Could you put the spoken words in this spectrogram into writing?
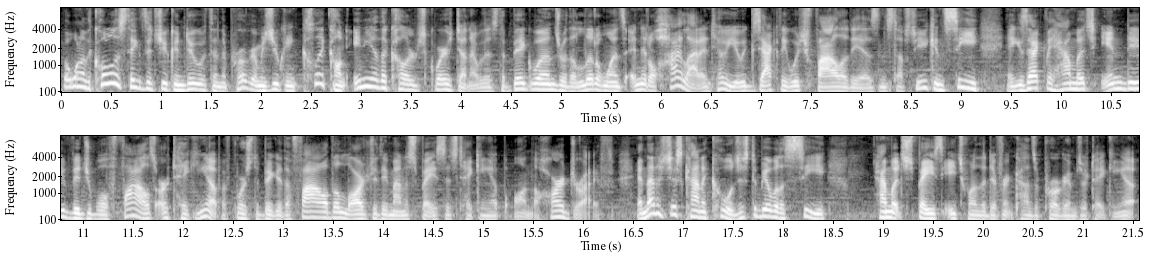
But one of the coolest things that you can do within the program is you can click on any of the colored squares down there, whether it's the big ones or the little ones, and it'll highlight and tell you exactly which file it is and stuff. So you can see exactly how much individual files are taking up. Of course, the bigger the file, the larger the amount of space it's taking up on the hard drive. And that is just kind of cool, just to be able to see how much space each one of the different kinds of programs are taking up.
